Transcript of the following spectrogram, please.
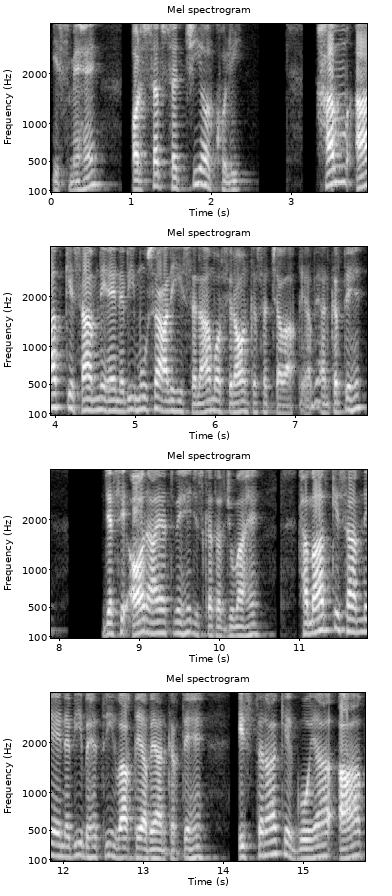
اس میں ہیں اور سب سچی اور کھلی۔ ہم آپ کے سامنے، اے نبی موسا علیہ السلام اور فرعون کا سچا واقعہ بیان کرتے ہیں۔ جیسے اور آیت میں ہے جس کا ترجمہ ہے۔ ہم آپ کے سامنے اے نبی بہترین واقعہ بیان کرتے ہیں۔ اس طرح کہ گویا آپ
